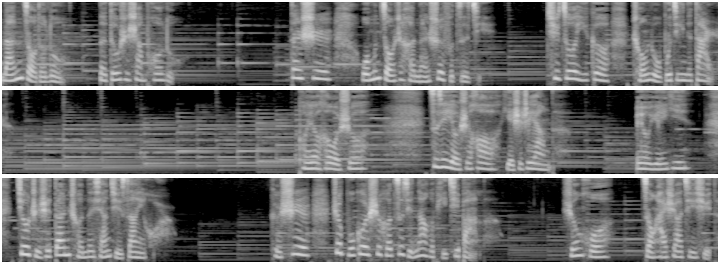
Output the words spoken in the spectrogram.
难走的路，那都是上坡路。但是我们总是很难说服自己，去做一个宠辱不惊的大人。朋友和我说，自己有时候也是这样的，没有原因，就只是单纯的想沮丧一会儿。可是这不过是和自己闹个脾气罢了，生活总还是要继续的。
